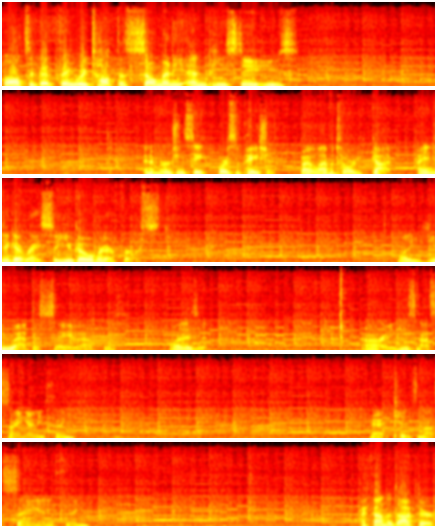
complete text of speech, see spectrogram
Well, it's a good thing we talked to so many NPCs. An emergency? Where's the patient? By the lavatory? Got it. I need to get Ray, so you go over there first. What do you have to say about this? What is it? Alright, he's not saying anything. That kid's not saying anything. I found the doctor.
